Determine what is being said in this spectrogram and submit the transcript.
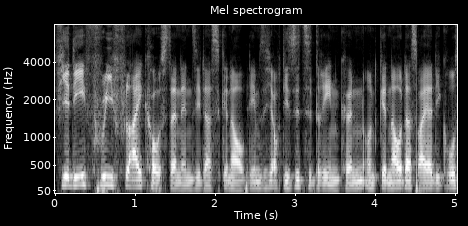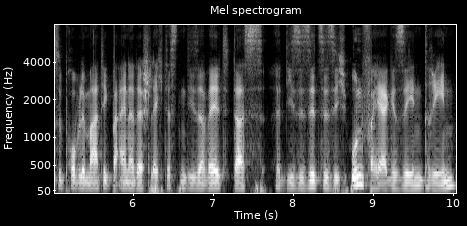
4D Free Fly Coaster nennen sie das, genau, dem sich auch die Sitze drehen können. Und genau das war ja die große Problematik bei einer der schlechtesten dieser Welt, dass äh, diese Sitze sich unvorhergesehen drehen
